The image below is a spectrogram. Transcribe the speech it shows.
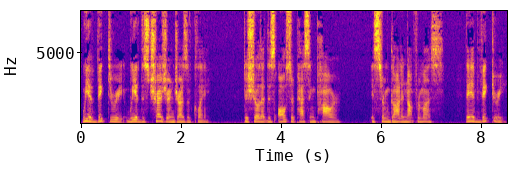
We have victory, we have this treasure in jars of clay to show that this all surpassing power is from God and not from us. They had victory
